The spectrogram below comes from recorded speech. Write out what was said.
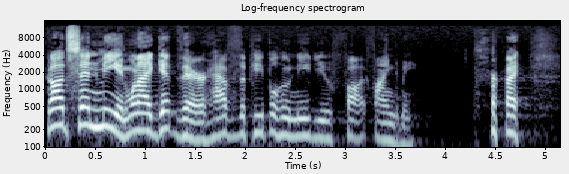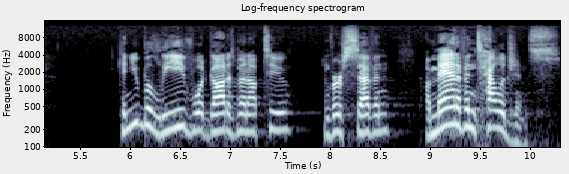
God, send me, and when I get there, have the people who need you find me. right? Can you believe what God has been up to? In verse 7, a man of intelligence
